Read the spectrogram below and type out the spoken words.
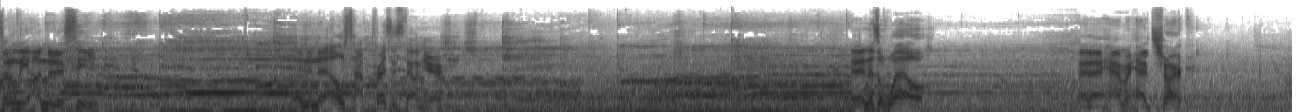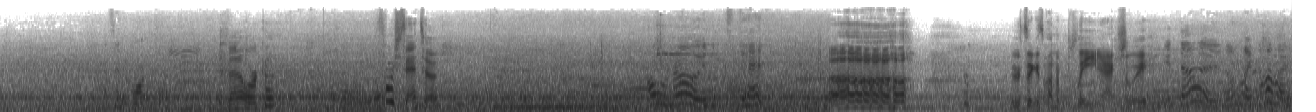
Suddenly under the sea. And then the elves have presents down here. And then there's a well. And a hammerhead shark. An orca. Is that an orca? For Santa. Oh no, it looks dead. Oh. It looks like it's on a plate, actually. It does. Oh my gosh.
